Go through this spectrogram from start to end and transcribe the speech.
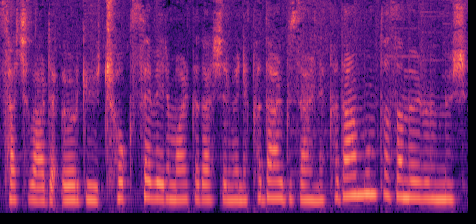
Saçlarda örgüyü çok severim arkadaşlarım ve ne kadar güzel, ne kadar muntazam örülmüş.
